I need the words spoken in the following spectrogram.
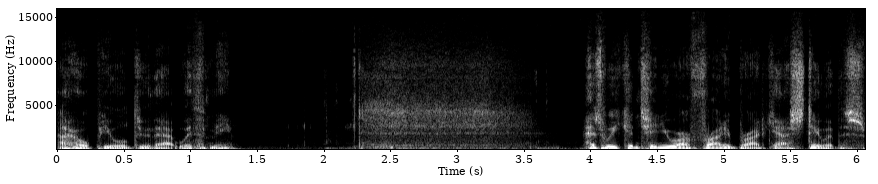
I hope you will do that with me. As we continue our Friday broadcast, stay with us.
